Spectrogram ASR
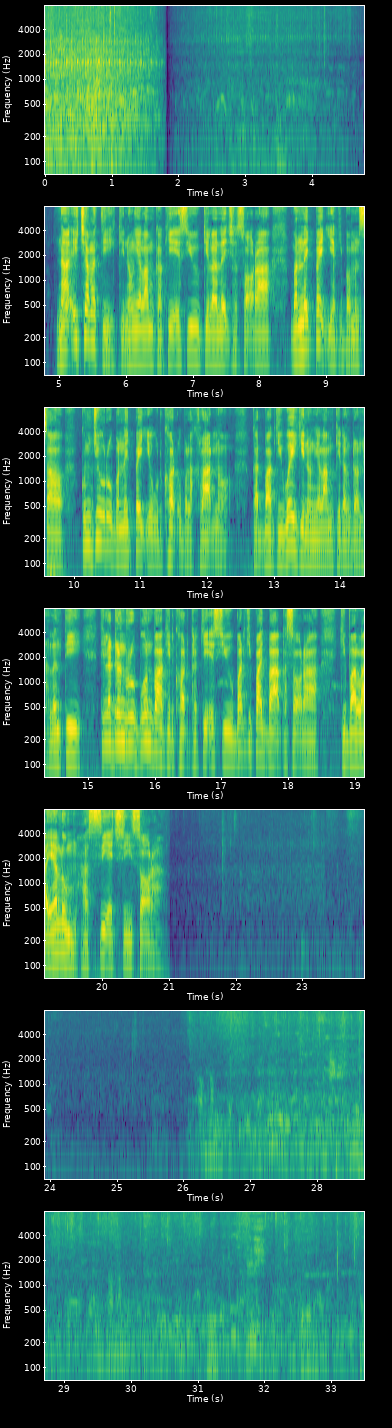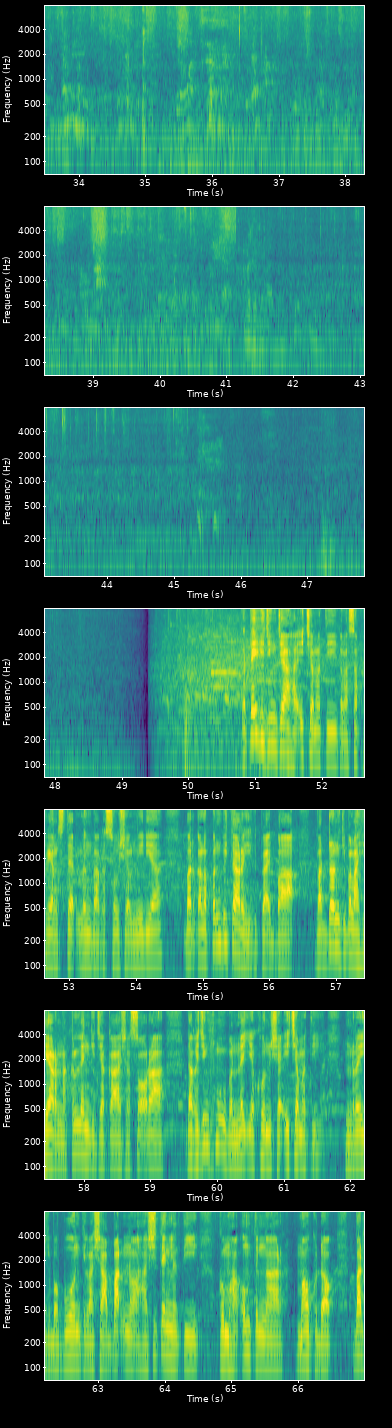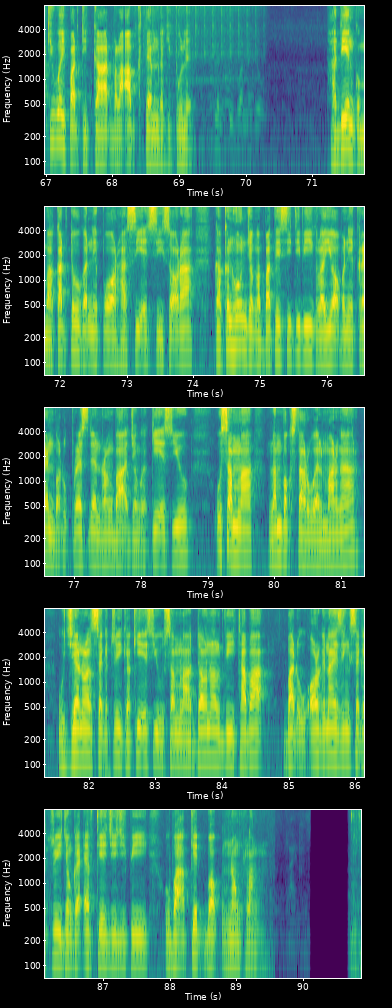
Na ichamati kinong yalam ka KSU kila lech sora ban lech pek ya ki bamansao kum juru ban lech pek ya udkhot ubala khlat no. Kat ba ki wei kinong yalam kidang don halenti kila don ru bon ba ki khot ka KSU bat ki paj ba ka sora ki bala yalum ha CHC sora Katai gi jingja ha ichamati kala sapriang stat leng ba ka social media bat kala penbitari gi pai ba bat don ki pala her na keleng gi jaka sha sora da gi jingmu ban le ya kun sha ichamati nrei gi babon ki la sha bat no ha shiteng lenti kum ha um tengar mau kedok bat ki wei pat ki kat bala ap ketem da ki pulet Hadian kumba kattu kat por ha CHC sora ka kenhun jonga bati CTV kala yok bani kren baru presiden rangba jonga KSU usamla Lambok Starwell Marngar, u General Secretary ka KSU usamla Donald V Taba, bat u Organizing Secretary jong ka FKGGP u ba Kit Bok Nongplang.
